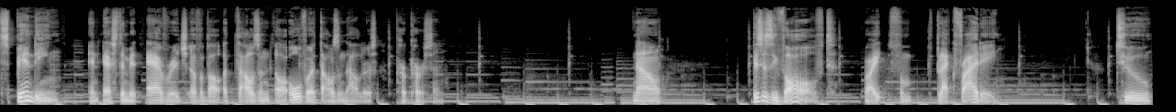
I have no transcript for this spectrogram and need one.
spending an estimate average of about a thousand or over a thousand dollars per person. Now, this has evolved, right, from Black Friday to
